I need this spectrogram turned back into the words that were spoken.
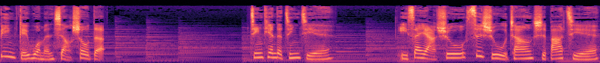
并给我们享受的。今天的经节，以赛亚书四十五章十八节：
